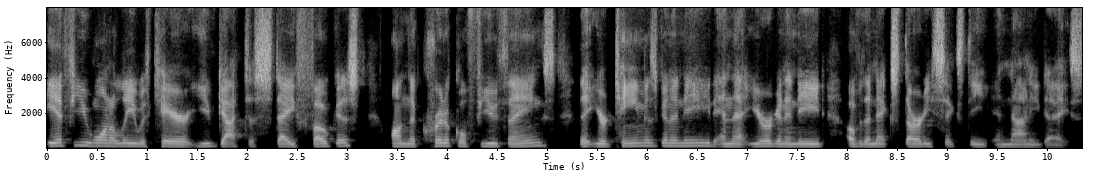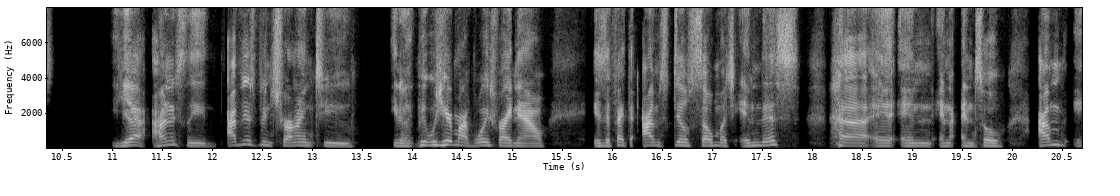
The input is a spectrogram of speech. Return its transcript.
if you want to lead with care, you've got to stay focused on the critical few things that your team is going to need and that you're going to need over the next 30, 60, and 90 days. Yeah, honestly, I've just been trying to you know, people hear my voice right now is the fact that I'm still so much in this, uh, and and and so I'm eh,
